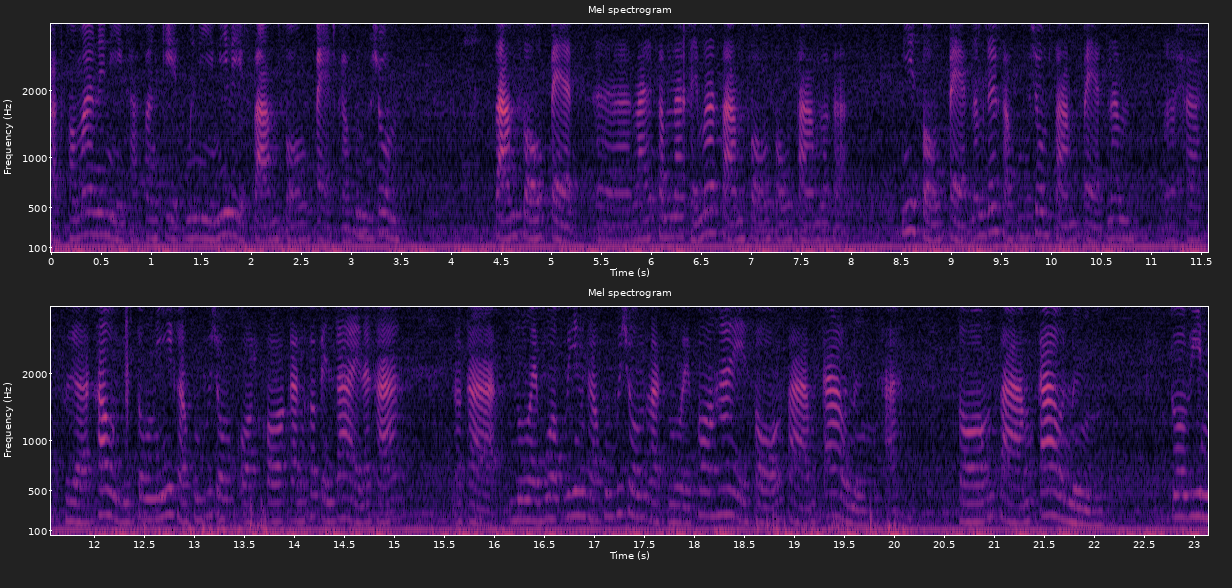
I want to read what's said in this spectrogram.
กัดข้ามาในนี้ค่ะ สังเกตมือนี้มีเลข 3 2 8 ค่ะ คุณผู้ชม 3 2 8อ่าหลายสำนักไขมา 3 2 2 3 แล้วก็มี 2 8นำเด้อค่ะ คุณผู้ชม 3 8นำนะคะเผื่อเข้าอยู่ตรงนี้ค่ะ คุณผู้ชมกอดคอกันก็เป็นได้นะคะแล้วก็หน่วยบวกวินค่ะ คุณผู้ชมหลักหน่วยพ่อให้ 2 3 9 1 ค่ะ 2 3 9 1 ตัววิน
